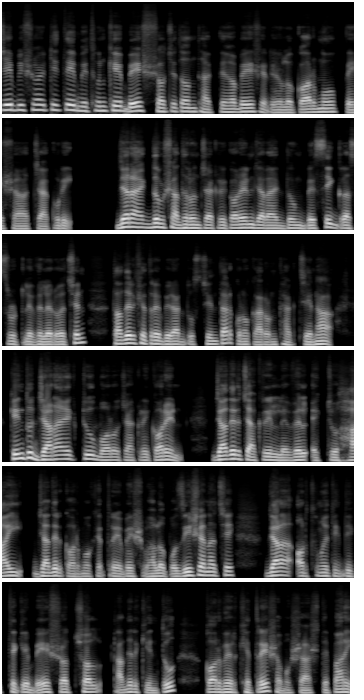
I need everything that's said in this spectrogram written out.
যে বিষয়টিতে মিথুনকে বেশ সচেতন থাকতে হবে সেটি হলো কর্ম, পেশা, চাকুরি। যারা একদম সাধারণ চাকরি করেন, যারা একদম বেসিক গ্রাসরুট লেভেলে রয়েছেন, তাদের ক্ষেত্রে বিরাট দুশ্চিন্তার কোনো কারণ থাকছে না। কিন্তু যারা একটু বড় চাকরি করেন, যাদের চাকরির লেভেল একটু হাই যাদের কর্মক্ষেত্রে বেশ ভালো পজিশন আছে, যারা অর্থনৈতিক দিক থেকে বেশ সচ্ছল, তাদের কিন্তু কর্মের ক্ষেত্রে সমস্যা আসতে পারে।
